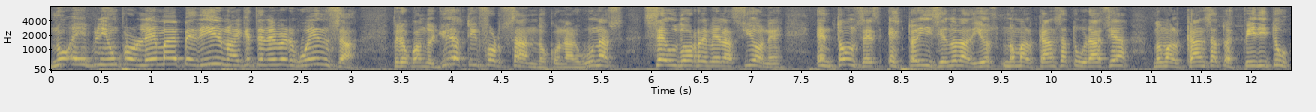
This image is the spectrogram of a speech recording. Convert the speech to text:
no es ni un problema de pedir, no hay que tener vergüenza. Pero cuando yo ya estoy forzando con algunas pseudo revelaciones, entonces estoy diciéndole a Dios, no me alcanza tu gracia, no me alcanza tu espíritu,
